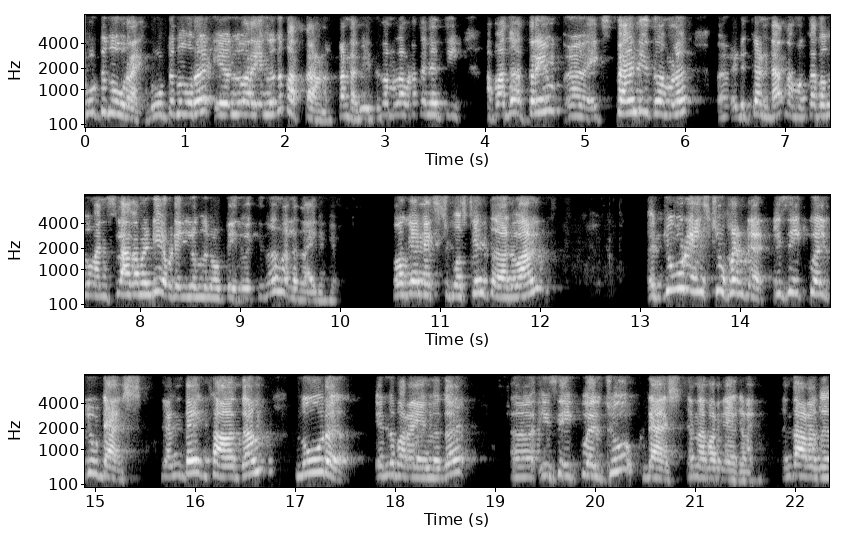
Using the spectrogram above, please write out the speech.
റൂട്ട് നൂറായി. റൂട്ട് നൂറ് എന്ന് പറയുന്നത് പത്താണ്. കണ്ട? വീട്ടിൽ നമ്മൾ അവിടെ തന്നെ എത്തി. അപ്പൊ അത് അത്രയും എക്സ്പാൻഡ് ചെയ്ത് നമ്മൾ എടുക്കണ്ട. നമുക്കതൊന്ന് മനസ്സിലാകാൻ വേണ്ടി എവിടെയെങ്കിലും ഒന്ന് നോട്ട് ചെയ്ത് വെക്കുന്നത് നല്ലതായിരിക്കും. Okay next question third one two raise to hundred is equal to dash രണ്ടേ ഘാതം നൂറ് എന്ന് പറയുന്നത് ഈസ് ഈക്വൽ ടു ഡാഷ് എന്നാ പറഞ്ഞേക്കണേ എന്താണത്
